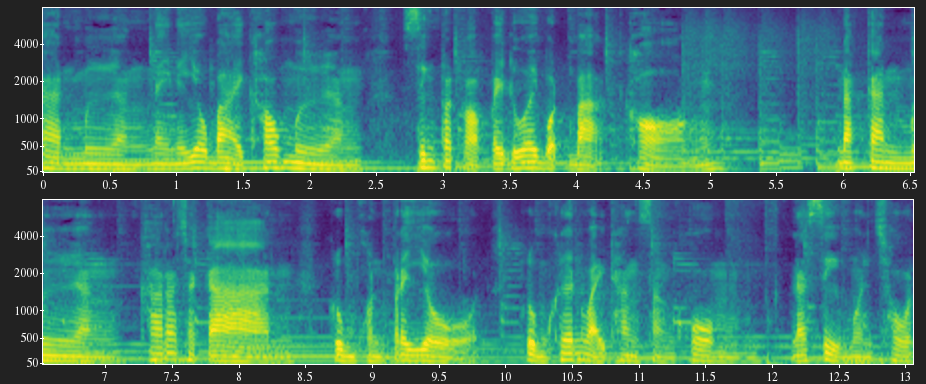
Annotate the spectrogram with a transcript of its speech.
การเมืองในนโยบายเข้าเมือง ซึ่งประกอบไปด้วยบทบาทของ นักการเมือง ข้าราชการ กลุ่มผลประโยชน์ กลุ่มเคลื่อนไหวทางสังคม และสื่อมวลชน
